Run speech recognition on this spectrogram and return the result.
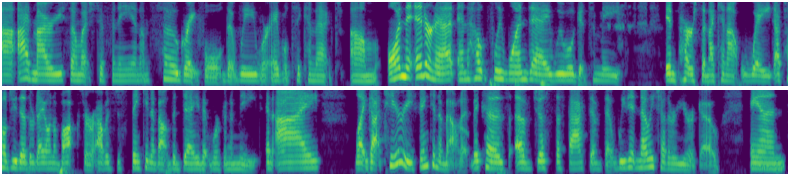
uh, I admire you so much, Tiffany, and I'm so grateful that we were able to connect um, on the internet. And hopefully, one day we will get to meet in person. I cannot wait. I told you the other day on a Voxer, I was just thinking about the day that we're going to meet, and I like got teary thinking about it because of just the fact of that we didn't know each other a year ago, and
